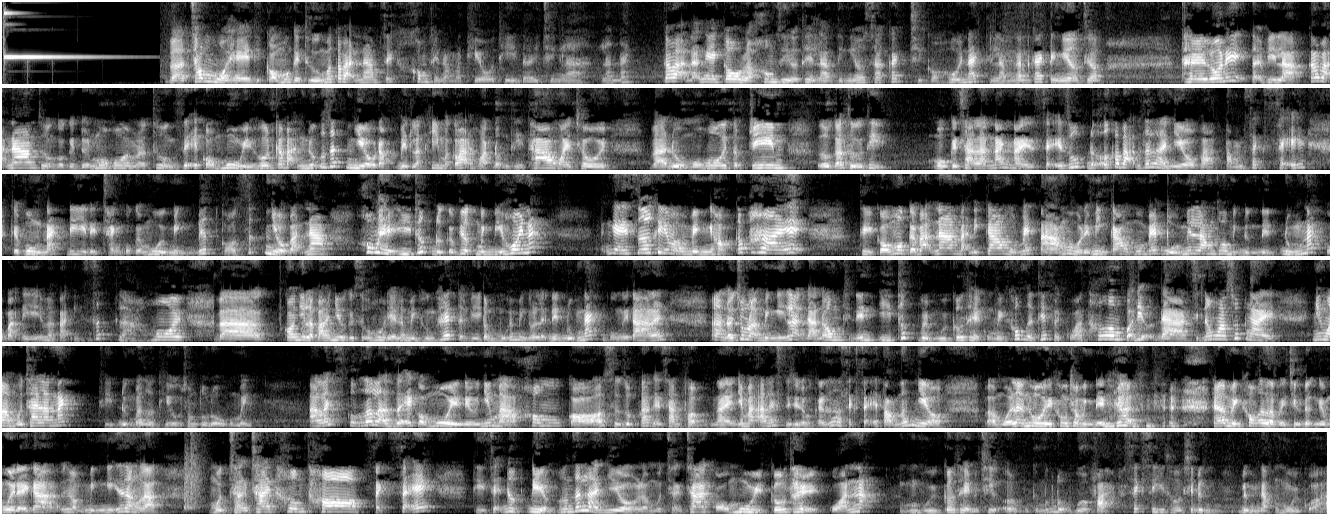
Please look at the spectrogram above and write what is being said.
và trong mùa hè thì có một cái thứ mà các bạn nam sẽ không thể nào mà thiếu, thì đấy chính là lăn nách. Các bạn đã nghe câu là không gì có thể làm tình yêu xa cách, chỉ có hôi nách thì làm ngăn cách tình yêu, chưa? Thề luôn ý, tại vì là các bạn nam thường có cái tuyến mồ hôi mà nó thường dễ có mùi hơn các bạn nữ rất nhiều, đặc biệt là khi mà các bạn hoạt động thể thao ngoài trời và đổ mồ hôi, tập gym, rồi các thứ thì một cái chai lan nách này sẽ giúp đỡ các bạn rất là nhiều và tắm sạch sẽ cái vùng nách đi để tránh có cái mùi mình biết có rất nhiều bạn nam không hề ý thức được cái việc mình bị hôi nách. Ngày xưa khi mà mình học cấp 2 ấy thì có một cái bạn nam bạn ấy cao 1 m tám hồi đấy mình cao một m bốn mươi thôi mình đứng đến đúng nách của bạn ấy và bạn ấy rất là hôi. Và coi như là bao nhiêu cái sự hôi đấy là mình hứng hết tại vì tầm mũi mình còn lại đến đúng nách của người ta đấy. À, nói chung là mình nghĩ là đàn ông thì nên ý thức về mùi cơ thể của mình không cần thiết phải quá thơm quá điệu đà xịt nước hoa suốt ngày. Nhưng mà một chai lan nách thì đừng bao giờ thiếu trong tủ đồ của mình. Alex cũng rất là dễ có mùi nếu như mà không có sử dụng các cái sản phẩm này. Nhưng mà Alex thì được cái rất là sạch sẽ, tắm rất nhiều. Và mỗi lần hôi thì không cho mình đến gần. Thế là mình không bao giờ phải chịu đựng cái mùi đấy cả. Nhưng mà mình nghĩ rằng là một chàng trai thơm tho, sạch sẽ thì sẽ được điểm hơn rất là nhiều là một chàng trai có mùi cơ thể quá nặng. Mùi cơ thể nó chỉ ở một cái mức độ vừa phải và sexy thôi, chứ đừng đừng nặng mùi quá.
